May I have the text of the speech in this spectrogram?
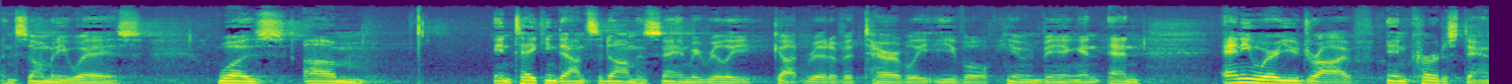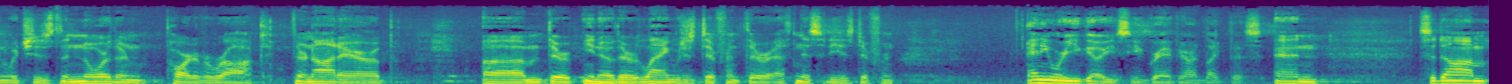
in so many ways, was um, in taking down Saddam Hussein, we really got rid of a terribly evil human being. And, and anywhere you drive in Kurdistan, which is the northern part of Iraq, they're not Arab. Um, their, you know, their language is different, their ethnicity is different. Anywhere you go, you see a graveyard like this. And Saddam,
